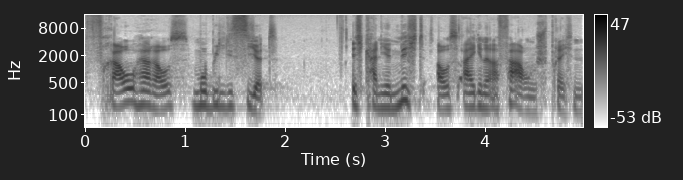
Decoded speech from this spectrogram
Frau heraus mobilisiert. Ich kann hier nicht aus eigener Erfahrung sprechen,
